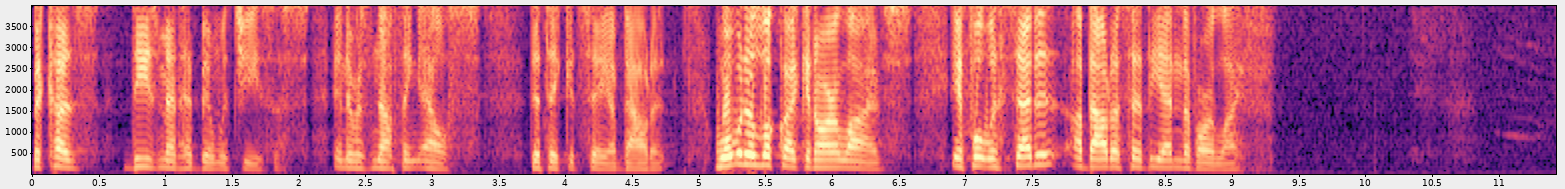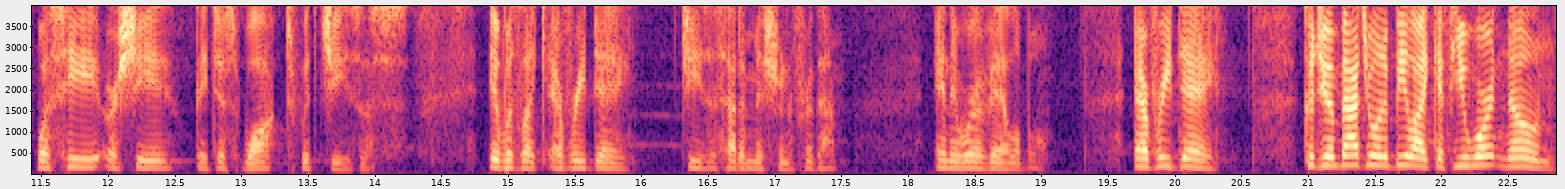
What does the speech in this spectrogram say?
because these men had been with Jesus and there was nothing else that they could say about it. What would it look like in our lives if what was said about us at the end of our life was he or she, they just walked with Jesus? It was like every day Jesus had a mission for them and they were available. Every day. Could you imagine what it'd be like if you weren't known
